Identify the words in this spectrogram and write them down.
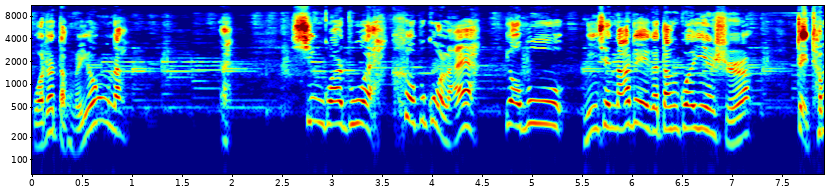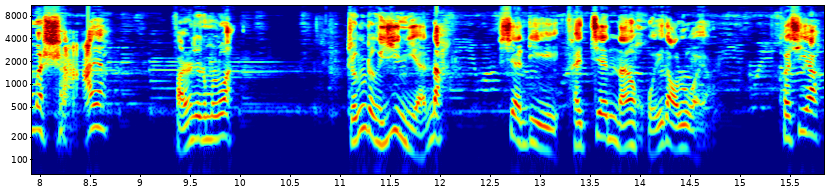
我这等着用呢。哎，新官多呀，刻不过来呀。要不您先拿这个当官印使？这他妈啥呀？反正就这么乱，整整一年呐，献帝才艰难回到洛阳。可惜啊，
